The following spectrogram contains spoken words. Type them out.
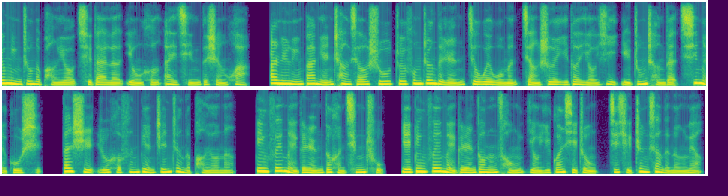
生命中的朋友取代了永恒爱情的神话。二零零八年畅销书《追风筝的人》就为我们讲述了一段友谊与忠诚的凄美故事。但是，如何分辨真正的朋友呢？并非每个人都很清楚，也并非每个人都能从友谊关系中汲取正向的能量。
